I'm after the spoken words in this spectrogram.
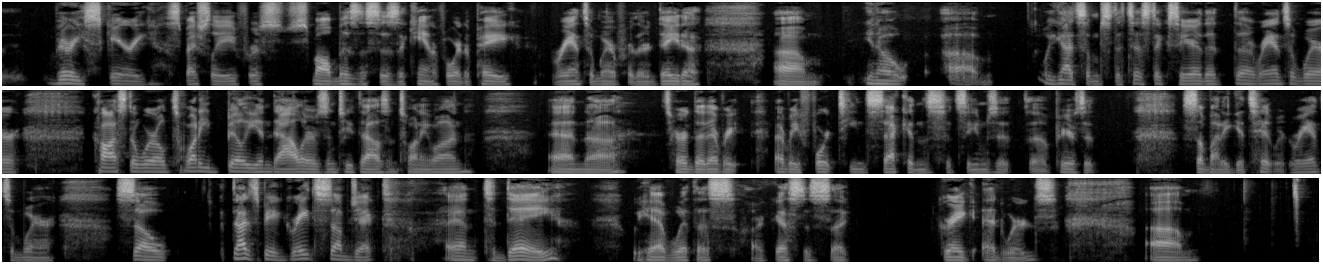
very scary, especially for s- small businesses that can't afford to pay ransomware for their data. Um, you know, um, we got some statistics here that uh, ransomware cost the world twenty billion dollars in 2021, and uh, it's heard that every every 14 seconds it seems it uh, appears that somebody gets hit with ransomware. So that's be a great subject. And today we have with us our guest is uh, Greg Edwards um,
